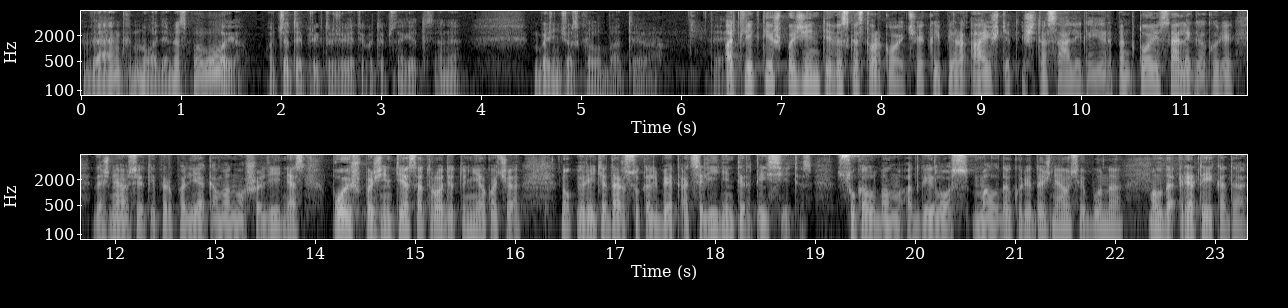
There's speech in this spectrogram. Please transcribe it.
venk nuodėmės pavojų. O čia taip reiktų žiūrėti, jeigu taip snagėt, ne? Bažnyčios kalba. Tai va. Tai. Atlikti išpažinti viskas tvarkoja, čia kaip yra aiškit šitą sąlygą. Ir penktoji sąlyga, kuri dažniausiai taip ir paliekama nuo šaly, nes po išpažinties atrodytų nieko čia, nu, reikia dar sukalbėti, atsilyginti ir taisytis. Sukalbam atgailos maldą, kuri dažniausiai būna malda, retai kada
